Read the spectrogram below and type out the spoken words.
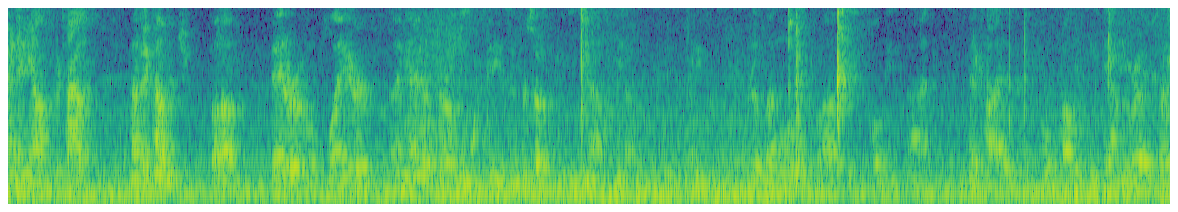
Anything else for Tyler? How Thank how you. much uh, better of a player, I mean, I know it's early in the season. For sure. You know, you know, the level of uh, difficulty is not as high as it will probably be down the road, but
